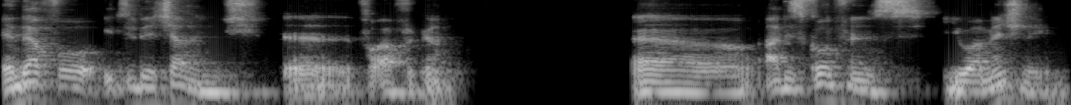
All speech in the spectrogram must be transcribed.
And therefore, it be a challenge uh, for Africa. Uh, at this conference you are mentioning,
